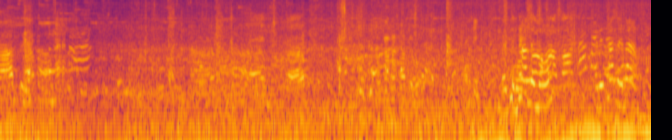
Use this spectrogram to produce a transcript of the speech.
ครับครับเสร็จแล้วครับครับครับกันนะครับเดี๋ยวไปถึงท่านเลยเนาะไปถึงท่านเลยป่ะ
